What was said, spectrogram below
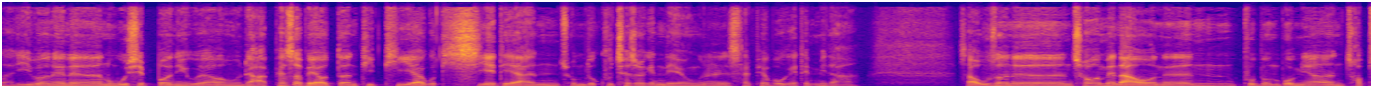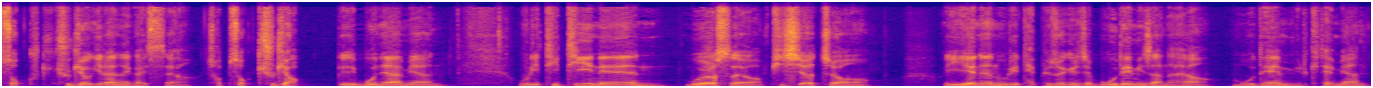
자, 이번에는 50번이고요. 우리 앞에서 배웠던 DT하고 DC에 대한 좀 더 구체적인 내용을 살펴보게 됩니다. 자, 우선은 처음에 나오는 부분 보면 접속 규격이라는 애가 있어요. 접속 규격. 그게 뭐냐면 우리 DT는 뭐였어요? PC였죠. 얘는 우리 대표적인 이제 모뎀이잖아요. 모뎀 이렇게 되면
